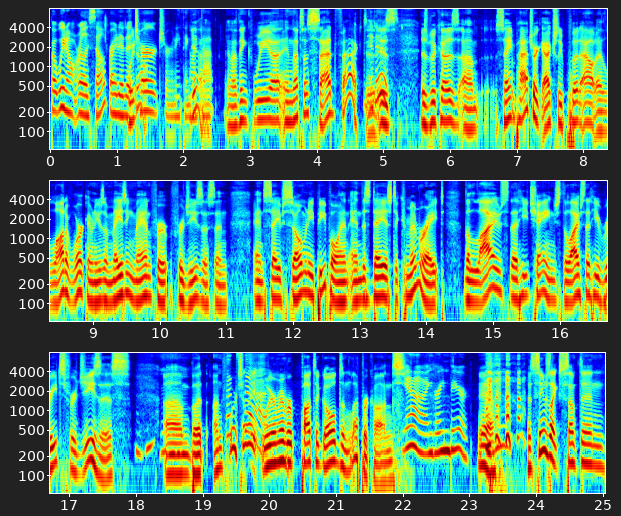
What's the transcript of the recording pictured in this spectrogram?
But we don't really celebrate it at church or anything yeah, like that. and I think we uh, and that's a sad fact. It is is because um, Saint Patrick actually put out a lot of work. I mean, he was an amazing man for, for Jesus and and saved so many people. And and this day is to commemorate the lives that he changed, the lives that he reached for Jesus. Mm-hmm. Um, but unfortunately, we remember pots of gold and leprechauns. Yeah, and green beer. Yeah. it seems like something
